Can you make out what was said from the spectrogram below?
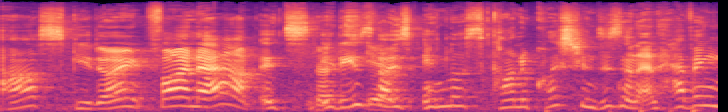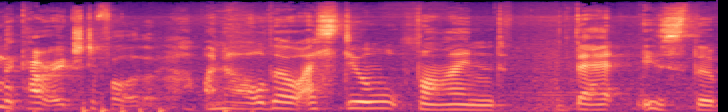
ask, you don't find out. It's it That's- is yeah. those endless kind of questions, isn't it? And having the courage to follow them. I know, although I still find that is the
